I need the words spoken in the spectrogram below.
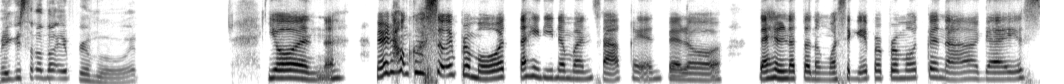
may gusto ka bang i-promote? Yun. Meron akong gusto i-promote na hindi naman sa akin, pero dahil natanong mo, sige, ipapromote ko na, guys.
